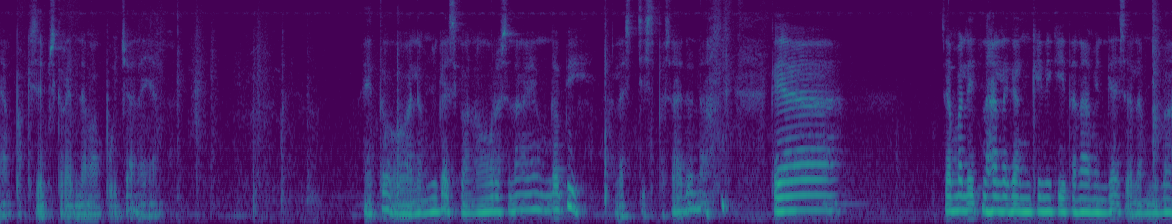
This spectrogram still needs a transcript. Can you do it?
Ayan, pakisubscribe naman po dyan. Ayan. Ito, alam nyo guys kung anong oras na ngayong gabi. Alas 10 pasado na. Kaya, sa maliit na halagang kinikita namin guys, alam nyo ba,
